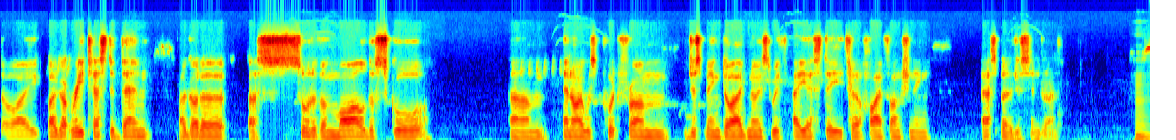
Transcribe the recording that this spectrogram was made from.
So I, I got retested then. I got a, a sort of a milder score. Um, and I was put from just being diagnosed with ASD to high functioning Asperger's syndrome. Hmm.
